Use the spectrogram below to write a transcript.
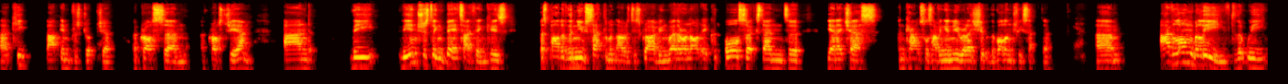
uh, keep that infrastructure across um, across GM. And the the interesting bit, I think, is as part of the new settlement I was describing, whether or not it could also extend to the NHS and councils having a new relationship with the voluntary sector. Um, I've long believed that we,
